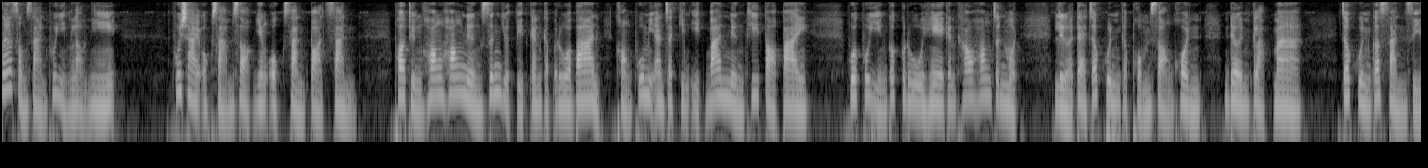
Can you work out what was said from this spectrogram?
น่าสงสารผู้หญิงเหล่านี้ ผู้ชายอกสามศอกยังอกสั่นปอดสั่น พอถึงห้องห้องหนึ่งซึ่งอยู่ติดกันกับรั้วบ้านของผู้มีอันจะกินอีกบ้านหนึ่งที่ต่อไป พวกผู้หญิงก็กรูเฮกันเข้าห้องจนหมด เหลือแต่เจ้าคุณกับผมสองคน เดินกลับมา เจ้าคุณก็สั่นศีร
